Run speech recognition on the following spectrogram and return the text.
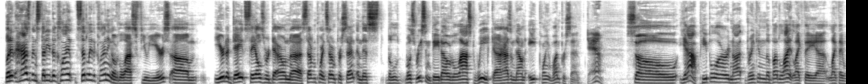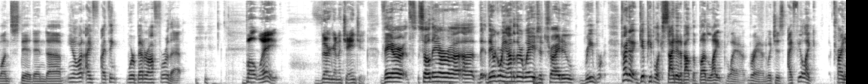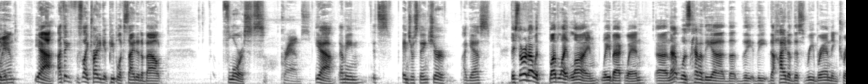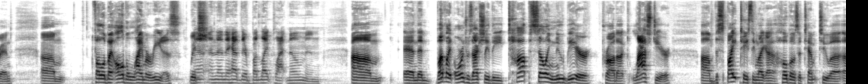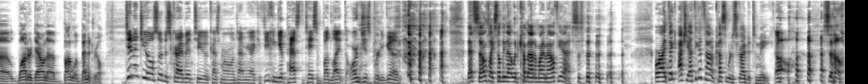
But it has been steady decline, steadily declining over the last few years. Um, year to date, sales were down uh, 7.7%, and this the most recent data over the last week uh, has them down 8.1%. damn. So yeah, people are not drinking the Bud Light like they uh, like they once did, and uh, you know what? I I think we're better off for that. But wait, they're gonna change it. They are so they are uh, uh, they- they're going out of their way to try to re try to get people excited about the Bud Light brand, which is I feel like trying to get yeah I think it's like trying to get people excited about florists. Crabs. Yeah, I mean it's interesting, sure, I guess. They started out with Bud Light Lime way back when, uh, and that was kind of the, uh, the the the the height of this rebranding trend. Um, followed by all the Lime-A-Ritas, which Uh, and then they had their Bud Light Platinum and Um, and then Bud Light Orange was actually the top selling new beer product last year, um, despite tasting like a hobo's attempt to uh, uh, water down a bottle of Benadryl. Didn't you also describe it to a customer one time? You're like, if you can get past the taste of Bud Light, the orange is pretty good. That sounds like something that would come out of my mouth, yes. or I think, actually, I think that's how a customer described it to me. oh, So,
